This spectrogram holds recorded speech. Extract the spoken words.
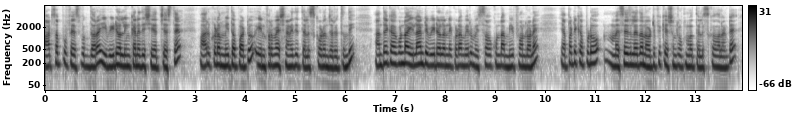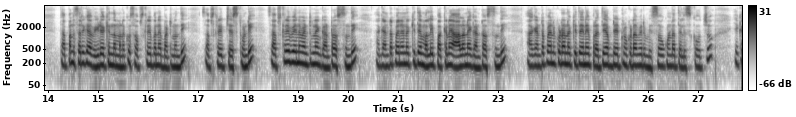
వాట్సాప్ ఫేస్బుక్ ద్వారా ఈ వీడియో లింక్ అనేది షేర్ చేస్తే వారు కూడా మీతో పాటు ఇన్ఫర్మేషన్ అనేది తెలుసుకోవడం జరుగుతుంది. అంతేకాకుండా ఇలాంటి వీడియోలన్నీ కూడా మీరు మిస్ అవ్వకుండా మీ ఫోన్లోనే ఎప్పటికప్పుడు మెసేజ్ లేదా నోటిఫికేషన్ రూపంలో తెలుసుకోవాలంటే తప్పనిసరిగా వీడియో కింద మనకు సబ్స్క్రైబ్ అనే బటన్ ఉంది. సబ్స్క్రైబ్ చేసుకోండి. సబ్స్క్రైబ్ అయిన వెంటనే గంట వస్తుంది. ఆ గంట పైన నొక్కితే మళ్ళీ పక్కనే ఆల్ అనే గంట వస్తుంది. ఆ గంట పైన కూడా నొక్కితేనే ప్రతి అప్డేట్ను కూడా మీరు మిస్ అవ్వకుండా తెలుసుకోవచ్చు. ఇక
